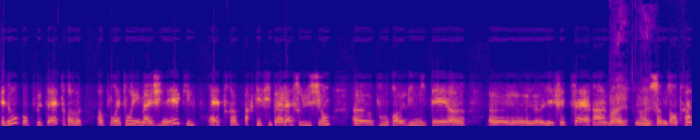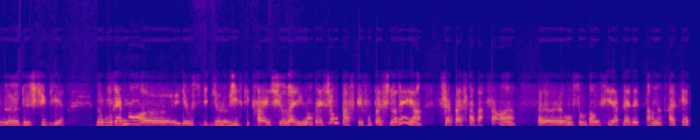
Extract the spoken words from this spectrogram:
Et donc, on peut-être, euh, pourrait-on imaginer qu'il pourrait être participé à la solution euh, pour euh, limiter l'effet de serre hein, Ouais, que ouais. nous sommes en train de, de subir. Donc vraiment, euh, il y a aussi des biologistes qui travaillent sur l'alimentation parce qu'il faut pas se leurrer, hein, ça passera par ça. Hein. Euh, on sauvera aussi la planète par notre assiette.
